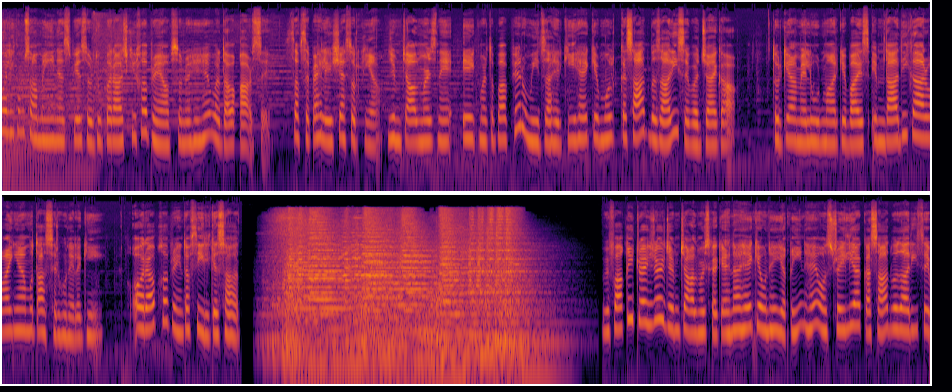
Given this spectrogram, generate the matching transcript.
علیکم سامعین ایس پی ایس اردو پر آج کی خبریں آپ سن رہے ہیں وردہ وقار سے سب سے پہلے شہ سرخیاں جم چالمرز نے ایک مرتبہ پھر امید ظاہر کی ہے کہ ملک کسات بازاری سے بچ جائے گا ترکیہ میں لوٹ مار کے باعث امدادی کاروائیاں متاثر ہونے لگیں اور اب خبریں تفصیل کے ساتھ وفاقی ٹریجر جم چالمرز کا کہنا ہے کہ انہیں یقین ہے آسٹریلیا کا ساتھ بزاری سے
